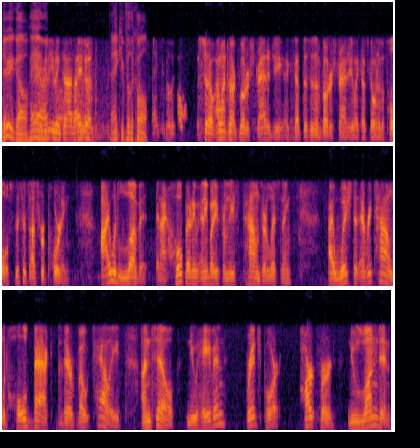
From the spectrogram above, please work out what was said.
There you go. Hey, Hey, Aaron. good evening, Todd. How you doing? Thank you for the call. Thank you for the call. So I want to talk voter strategy, except this isn't voter strategy like us going to the polls. This is us reporting. I would love it, and I hope any, anybody from these towns are listening. I wish that every town would hold back their vote tally until New Haven, Bridgeport, Hartford, New London,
